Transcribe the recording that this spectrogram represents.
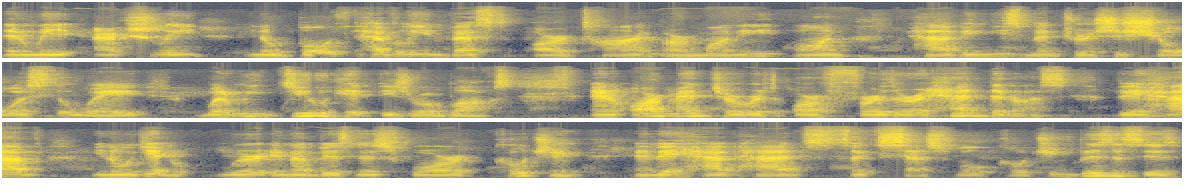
and we actually, you know, both heavily invest our time, our money on having these mentors to show us the way when we do hit these roadblocks. And our mentors are further ahead than us. They have, you know, again, we're in a business for coaching and they have had successful coaching businesses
